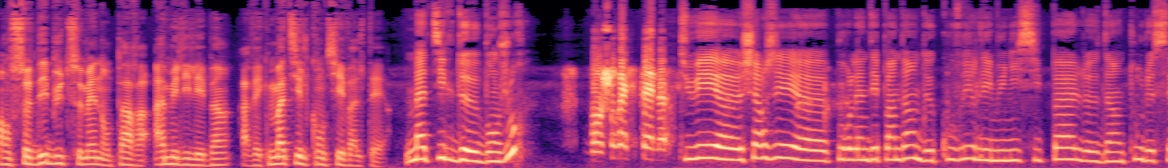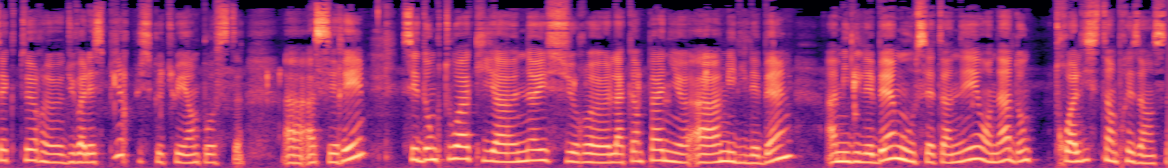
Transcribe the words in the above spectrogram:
En ce début de semaine, on part à Amélie-les-Bains avec Mathilde Contier-Walter. Mathilde, bonjour. Bonjour Estelle. Tu es euh, chargée euh, pour l'indépendant de couvrir les municipales dans tout le secteur euh, du Val-Espire, puisque tu es en poste à, à Serré. C'est donc toi qui as un œil sur la campagne à Amélie-les-Bains. Amélie-les-Bains où cette année on a donc trois listes en présence.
